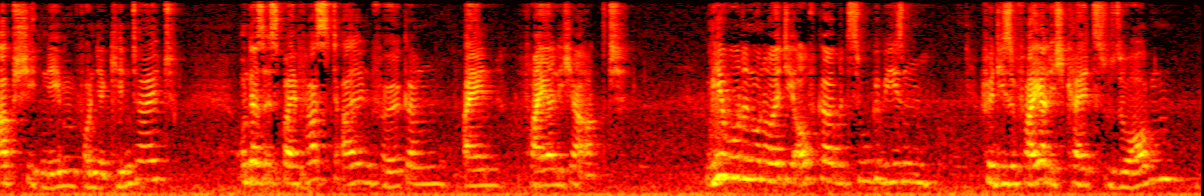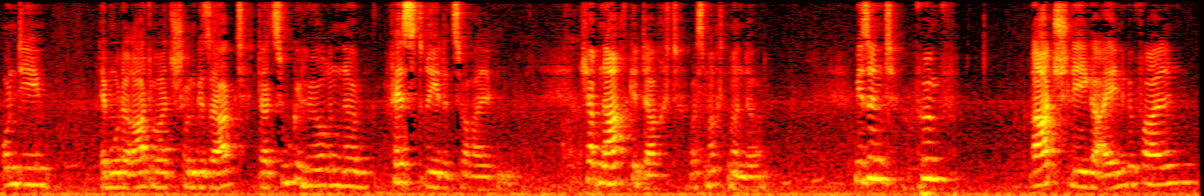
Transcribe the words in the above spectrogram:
Abschied nehmen von der Kindheit und das ist bei fast allen Völkern ein feierlicher Akt. Mir wurde nun heute die Aufgabe zugewiesen, für diese Feierlichkeit zu sorgen und die, der Moderator hat es schon gesagt, dazugehörende Festrede zu halten. Ich habe nachgedacht, was macht man da? Mir sind fünf Ratschläge eingefallen,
